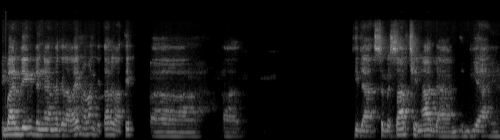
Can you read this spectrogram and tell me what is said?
dibanding dengan negara lain memang kita relatif tidak sebesar Cina dan India ya.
